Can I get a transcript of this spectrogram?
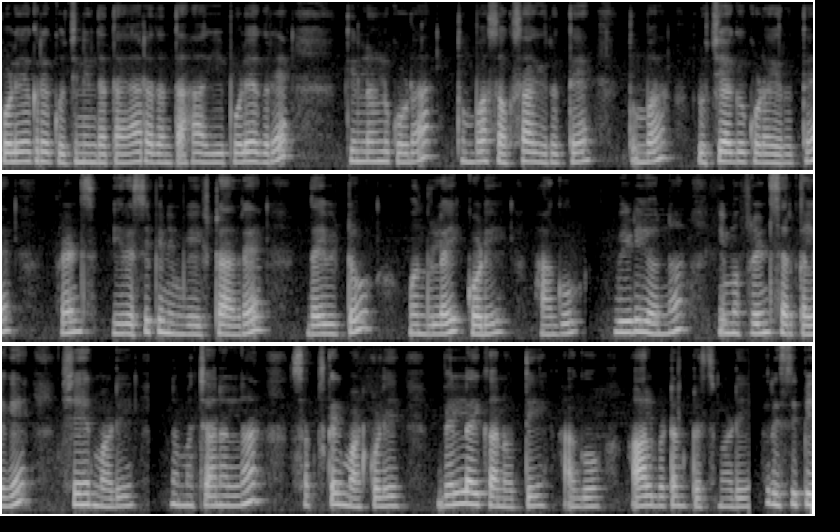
ಪುಳಿಯೋಗರೆ ಗೊಜ್ಜಿನಿಂದ ತಯಾರಾದಂತಹ ಈ ಪುಳಿಯೋಗರೆ ತಿನ್ನಲು ಕೂಡ ತುಂಬ ಸೊಗಸಾಗಿರುತ್ತೆ, ತುಂಬ ರುಚಿಯಾಗೂ ಕೂಡ ಇರುತ್ತೆ. ಫ್ರೆಂಡ್ಸ್, ಈ ರೆಸಿಪಿ ನಿಮಗೆ ಇಷ್ಟ ಆದರೆ ದಯವಿಟ್ಟು ಒಂದು ಲೈಕ್ ಕೊಡಿ ಹಾಗೂ ವಿಡಿಯೋನ ನಿಮ್ಮ ಫ್ರೆಂಡ್ ಸರ್ಕಲ್ಗೆ ಶೇರ್ ಮಾಡಿ. ನಮ್ಮ ಚಾನಲ್ನ ಸಬ್ಸ್ಕ್ರೈಬ್ ಮಾಡ್ಕೊಳ್ಳಿ, ಬೆಲ್ ಐಕಾನ್ ಒತ್ತಿ ಹಾಗೂ ಆಲ್ ಬಟನ್ ಪ್ರೆಸ್ ಮಾಡಿ. ರೆಸಿಪಿ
